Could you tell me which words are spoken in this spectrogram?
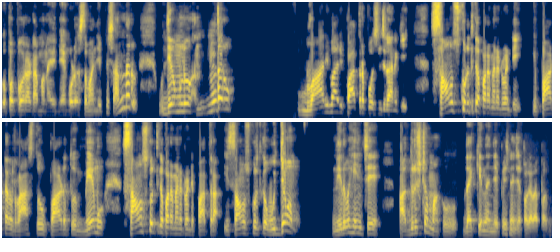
గొప్ప పోరాటం అనేది మేము కూడా వస్తామని చెప్పేసి అందరూ ఉద్యమంలో అందరూ వారి వారి పాత్ర పోషించడానికి సాంస్కృతిక పరమైనటువంటి ఈ పాటలు రాస్తూ పాడుతూ మేము సాంస్కృతిక పరమైనటువంటి పాత్ర ఈ సాంస్కృతిక ఉద్యమం నిర్వహించే అదృష్టం మాకు దక్కిందని చెప్పేసి నేను చెప్పగలపాను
